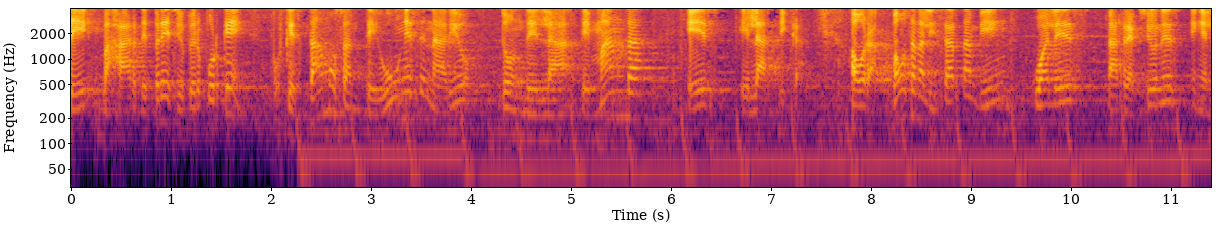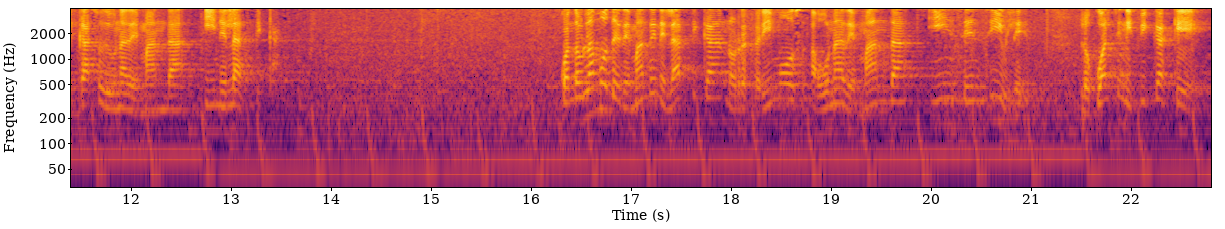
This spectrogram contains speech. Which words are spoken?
de bajar de precio. ¿Pero por qué? Porque estamos ante un escenario donde la demanda es elástica. Ahora, vamos a analizar también cuáles las reacciones en el caso de una demanda inelástica. Cuando hablamos de demanda inelástica nos referimos a una demanda insensible lo cual significa que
